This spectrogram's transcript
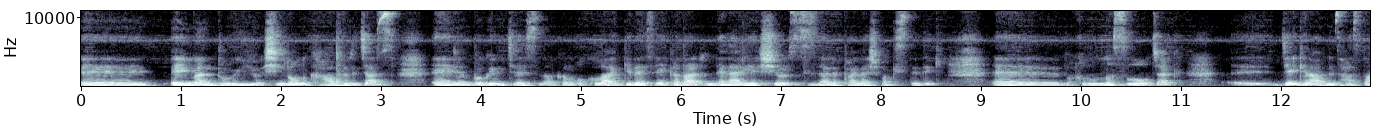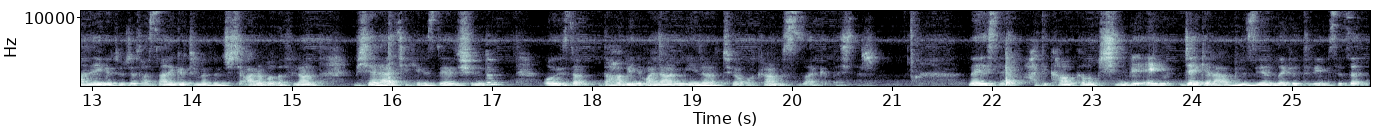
Ee, Eymen de uyuyor. Şimdi onu kaldıracağız. Ee, bugün içerisinde bakalım okula gideseye kadar neler yaşıyoruz sizlerle paylaşmak istedik. Ee, bakalım nasıl olacak. Ee, Cenker abinizi hastaneye götüreceğiz. Hastaneye götürmeden önce işte arabada falan bir şeyler çekeriz diye düşündüm. O yüzden daha benim alarmım yeni atıyor. Bakar mısınız arkadaşlar? Neyse hadi kalkalım. Şimdi bir Cenker abinizin yanına götüreyim size.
